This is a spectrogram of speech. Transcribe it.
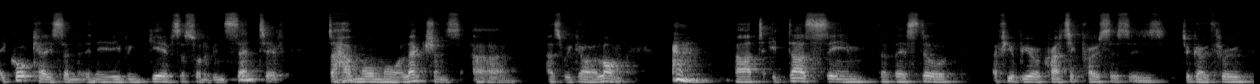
a court case, and, and it even gives a sort of incentive to have more and more elections uh, as we go along. but it does seem that there's still a few bureaucratic processes to go through.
